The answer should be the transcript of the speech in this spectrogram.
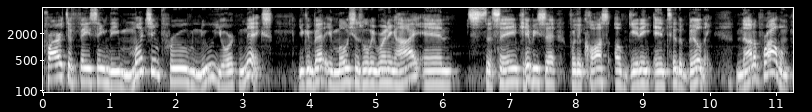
prior to facing the much improved New York Knicks. You can bet emotions will be running high, and the same can be said for the cost of getting into the building. Not a problem,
